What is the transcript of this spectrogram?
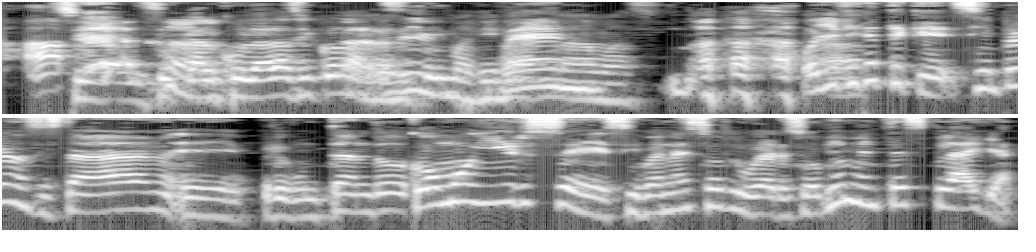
si, si calcular así con la mente, Sí, imagínate nada más. Oye, fíjate que siempre nos están eh, preguntando cómo irse si van a esos lugares. Obviamente es playa,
